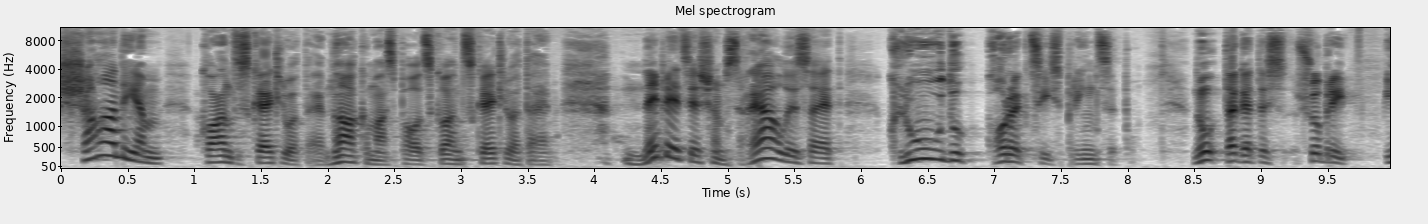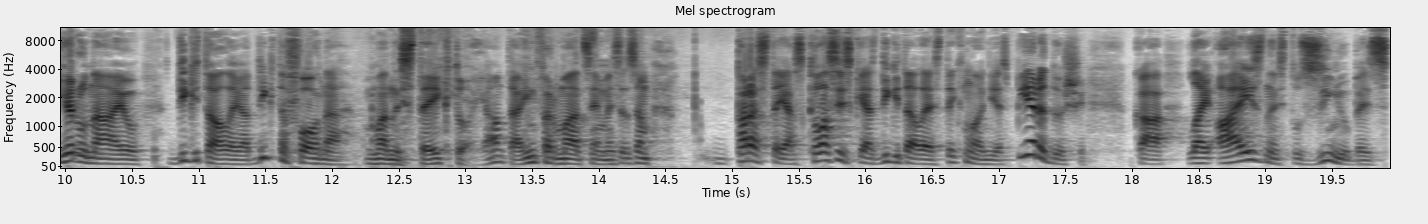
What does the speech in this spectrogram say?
šādiem kvantu skaitļotājiem, nākamās paudzes kvantu skaitļotājiem. Nepieciešams realizēt kļūdu korekcijas principu. Nu, tagad es šobrīd ierunāju digitālajā diktafonā manis teikto. Ja? Tā informācija mēs esam parastajās klasiskajās digitālajās tehnoloģijās pieraduši, ka, lai aiznestu ziņu bez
